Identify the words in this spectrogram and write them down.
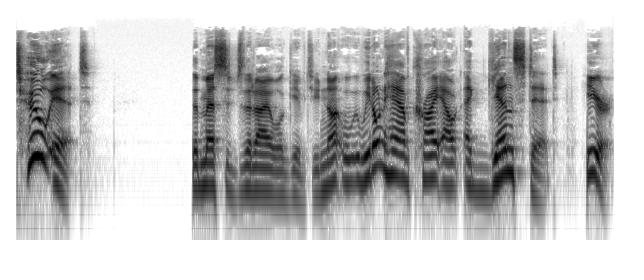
to it the message that I will give to you. Not, we don't have cry out against it here.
